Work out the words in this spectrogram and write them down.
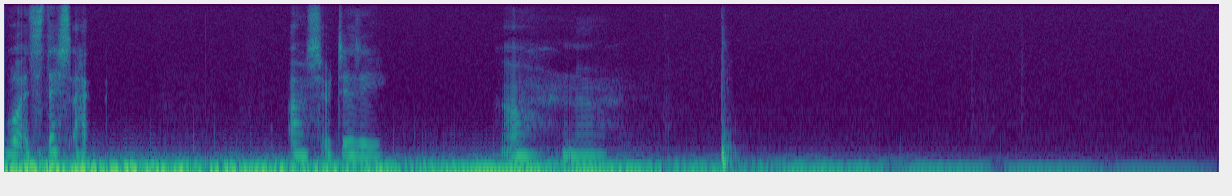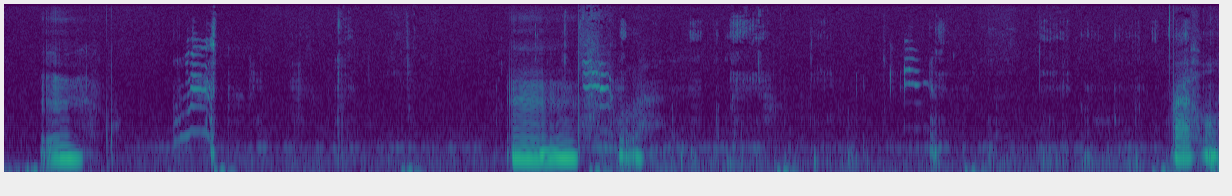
What is this? I, I'm so dizzy. Oh no. Mm. Ravel.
